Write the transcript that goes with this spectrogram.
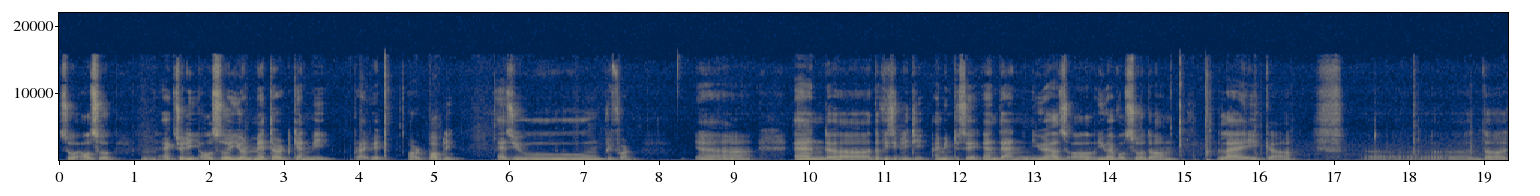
So also mm, actually also your method can be private or public as you prefer. Uh, and uh, the visibility i mean to say. And then you have also you have also the um, like uh, uh, the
